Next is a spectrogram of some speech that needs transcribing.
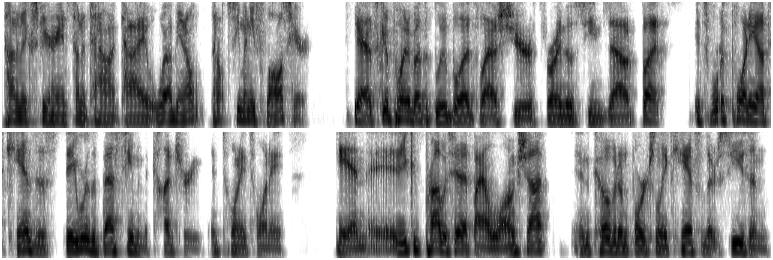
ton of experience, ton of talent. Ky, I mean, I don't, I don't see many flaws here. Yeah, it's a good point about the Blue Bloods last year throwing those teams out, but it's worth pointing out to Kansas they were the best team in the country in 2020, and eh, you could probably say that by a long shot and COVID unfortunately canceled their season.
